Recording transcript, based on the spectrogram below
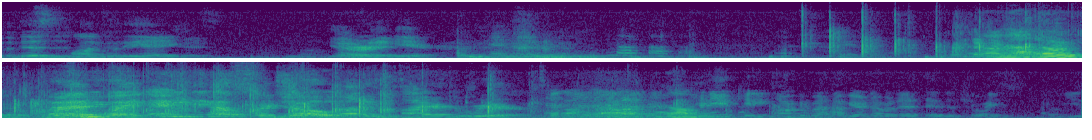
but this is one for the ages. You heard it here. On that note, But anyway, anything else for Joe about his entire career? Um, Can you, can you talk about Javier Navarrete, and the choice of you?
